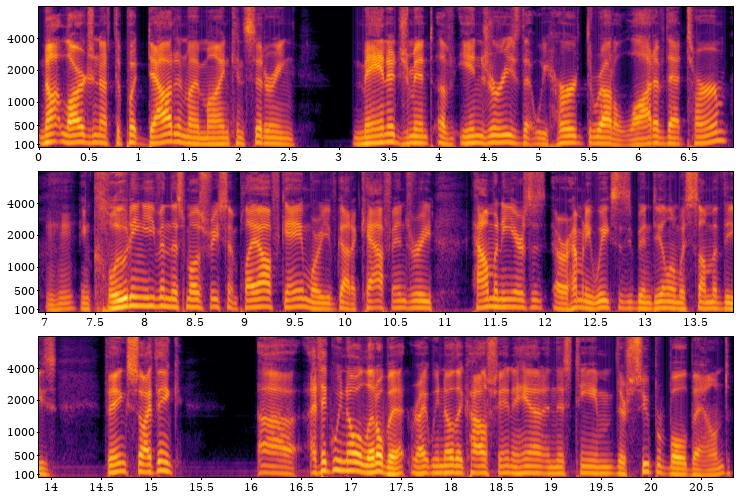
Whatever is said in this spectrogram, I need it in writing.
not large enough to put doubt in my mind considering management of injuries that we heard throughout a lot of that term, including even this most recent playoff game where you've got a calf injury. How many years is, or how many weeks has he been dealing with some of these things? So I think uh, I think we know a little bit, right? We know that Kyle Shanahan and this team, they're Super Bowl bound.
